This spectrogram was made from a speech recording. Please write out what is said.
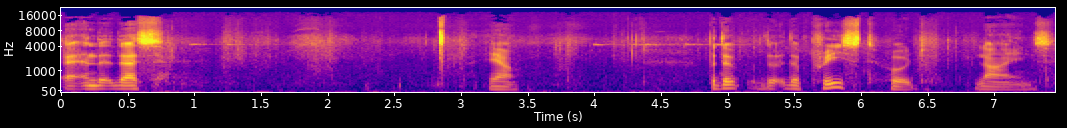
And that's, yeah. But the, the, the priesthood lines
